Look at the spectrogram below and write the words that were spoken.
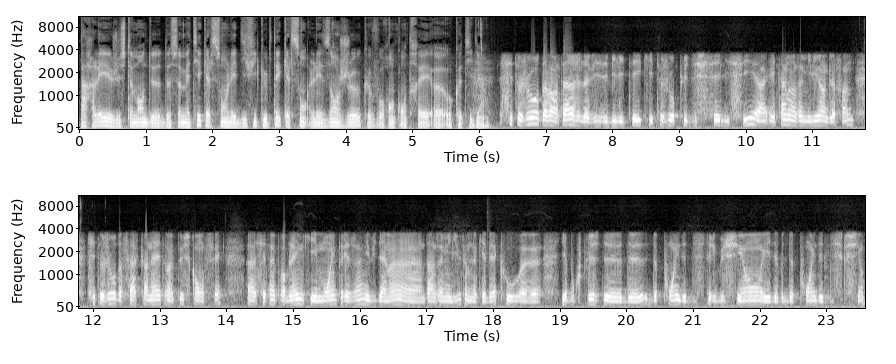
parler justement de, ce métier. Quelles sont les difficultés, quels sont les enjeux que vous rencontrez euh, au quotidien? C'est toujours davantage la visibilité qui est toujours plus difficile ici. Euh, étant dans un milieu anglophone, c'est toujours de faire connaître un peu ce qu'on fait. c'est un problème qui est moins présent, évidemment, dans un milieu comme le Québec où il y a beaucoup plus de, de, points de distribution et de points de discussion.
